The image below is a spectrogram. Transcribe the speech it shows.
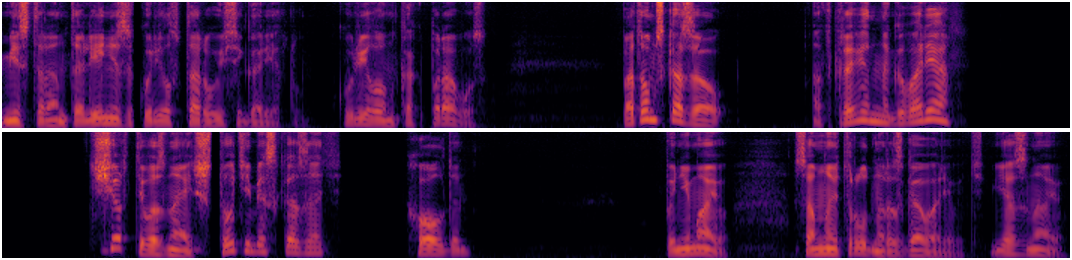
Мистер Антолини закурил вторую сигарету. Курил он как паровоз. Потом сказал, откровенно говоря, черт его знает, что тебе сказать, Холден. Понимаю, со мной трудно разговаривать, я знаю.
